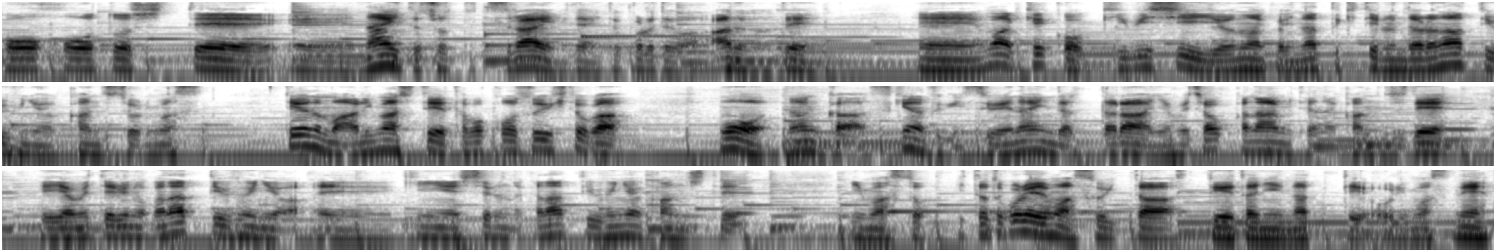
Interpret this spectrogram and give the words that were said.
方法として、えー、ないとちょっと辛いみたいなところではあるので、えー、まあ結構厳しい世の中になってきてるんだろうなっていうふうには感じております。っていうのもありまして、タバコを吸う人がもうなんか好きな時に吸えないんだったらやめちゃおうかなみたいな感じで、えー、やめてるのかなっていうふうには、えー、禁煙してるのかなっていうふうには感じていますといったところで、まあそういったデータになっておりますね。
